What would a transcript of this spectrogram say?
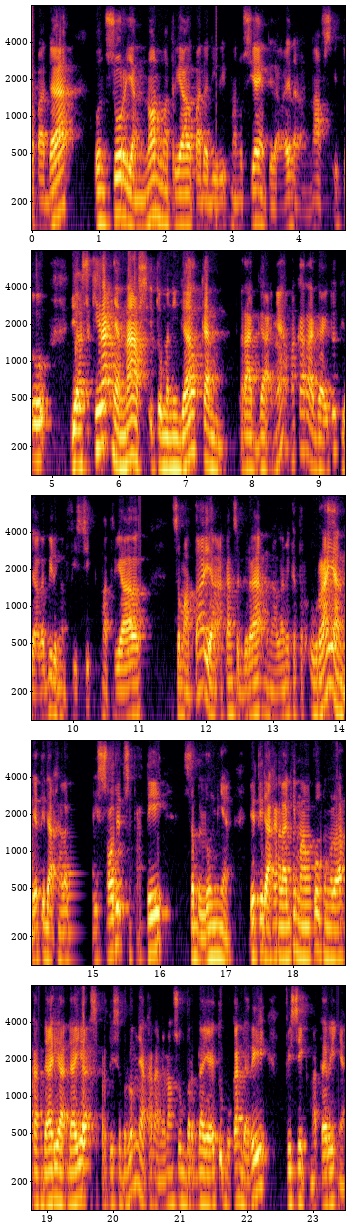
kepada unsur yang non material pada diri manusia yang tidak lain adalah nafs. Itu yang sekiranya nafs itu meninggalkan raganya, maka raga itu tidak lebih dengan fisik material semata yang akan segera mengalami keteruraian. Dia tidak akan lagi solid seperti sebelumnya. Dia tidak akan lagi mampu mengeluarkan daya-daya seperti sebelumnya karena memang sumber daya itu bukan dari fisik materinya.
